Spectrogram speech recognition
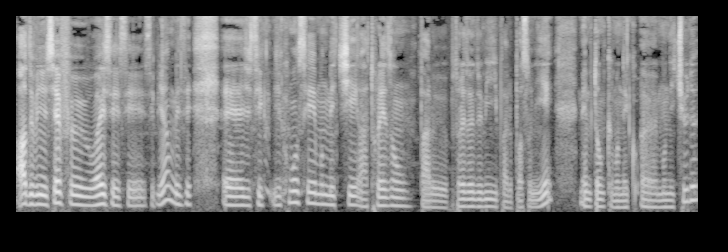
Ah, devenir chef, euh, ouais, c'est, c'est, c'est bien, mais c'est, euh, sais- j'ai commencé mon métier à 13 ans, par le, 13 ans et demi par le poissonnier, même temps que mon, éco- euh, mon étude.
